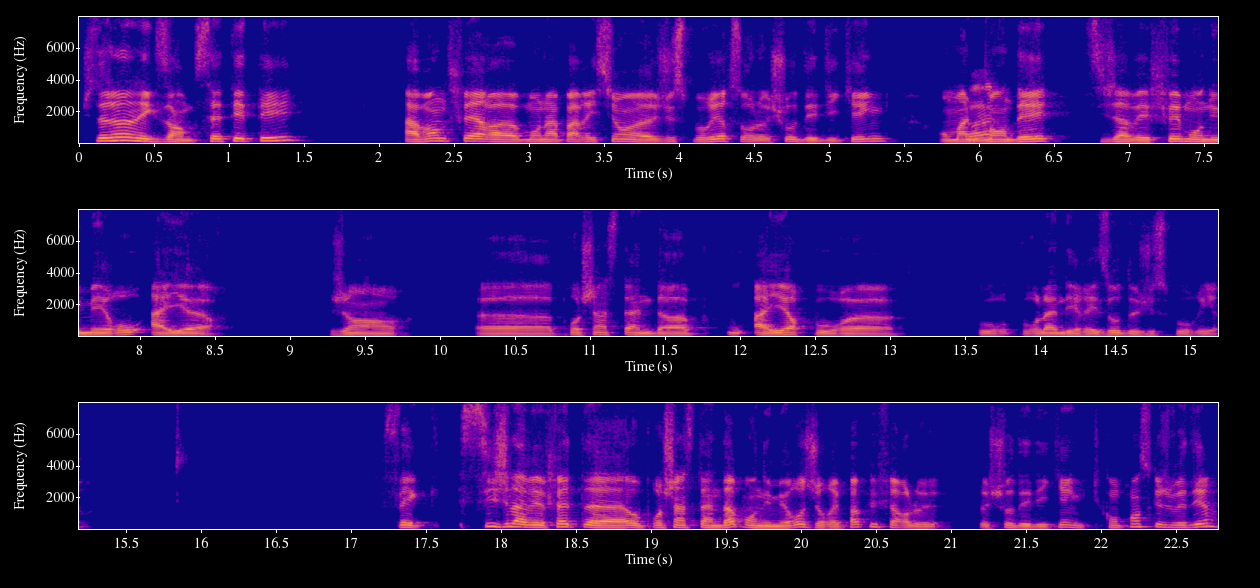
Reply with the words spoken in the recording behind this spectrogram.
je te donne un exemple. Cet été, avant de faire euh, mon apparition euh, juste pour rire sur le show d'Eddie King, on m'a demandé si j'avais fait mon numéro ailleurs, genre prochain stand-up ou ailleurs pour, pour, pour l'un des réseaux de Juste pour rire. Fait que si je l'avais fait au prochain stand-up, mon numéro, j'aurais pas pu faire le, le show d'Eddie King. Tu comprends ce que je veux dire?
